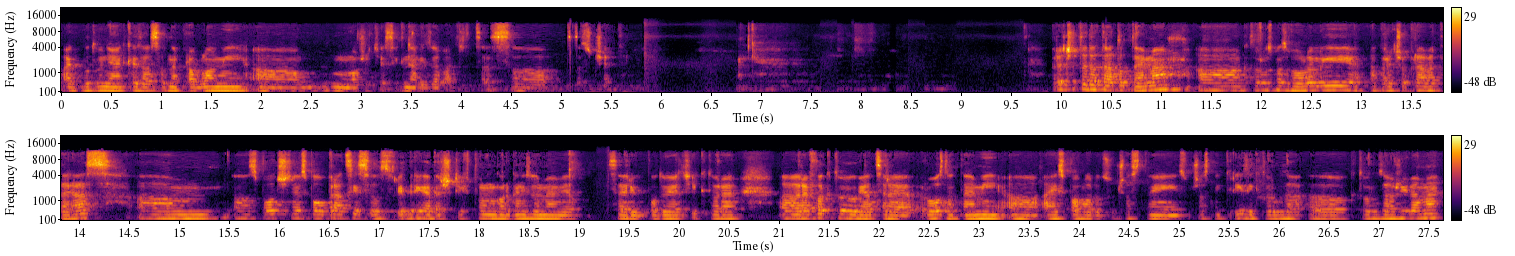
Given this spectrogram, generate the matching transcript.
Ak budú nejaké zásadné problémy, môžete signalizovať cez, cez chat. Prečo teda táto téma, ktorú sme zvolili a prečo práve teraz? Spoločne v spolupráci s Friedrich Ebert Stiftung organizujeme sériu podujatí, ktoré reflektujú viaceré rôzne témy aj z pohľadu súčasnej, súčasnej krízy, ktorú, ktorú zažívame.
